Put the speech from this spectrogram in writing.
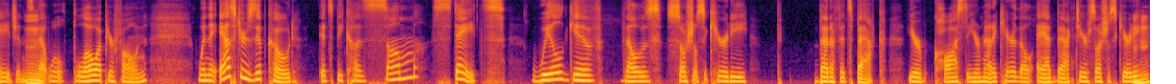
agents that will blow up your phone. When they ask your zip code, it's because some states will give those Social Security p- benefits back. Your cost of your Medicare, they'll add back to your Social Security.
